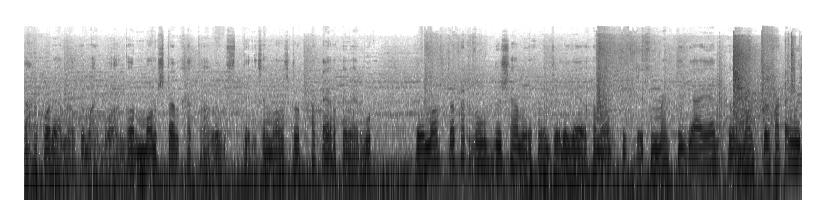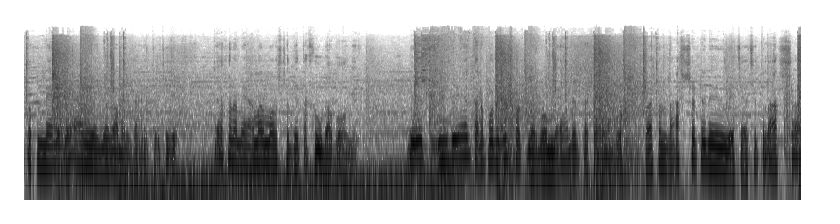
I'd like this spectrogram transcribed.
তারপরে আমি ওকে মারবো। আগে ওর মনস্টার খেতে হবে, বুঝতে পেরেছেন? মনস্টার ফাটায় ওকে মারবো। তো এই ফাটানোর উদ্দেশ্যে আমি এখানে চলে যাই ওকে মারতে যাই আর মনস্টার ফাটাই, ওই তখন নেমে যায়, আমি একবার আমার গাড়িতে, ঠিক আছে? তো এখন আমি আমার মনস্টার দিয়ে তাকে উড়াবো আগে। দিয়ে উড়ে তারপরে শট মারবো মেয়েদের তাকে মারবো। তো এখন লাস্ট শটে নেমে বেঁচে আছে, তো লাস্ট শট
